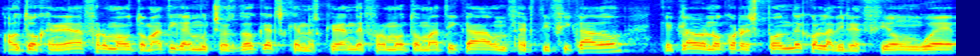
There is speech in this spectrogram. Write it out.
autogenera de forma automática. Hay muchos dockers que nos crean de forma automática un certificado que, claro, no corresponde con la dirección web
